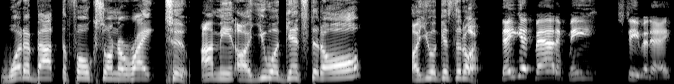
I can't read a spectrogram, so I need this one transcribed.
what about the folks on the right too? I mean, are you against it all? Are you against it all? they get mad at me, Stephen A.,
